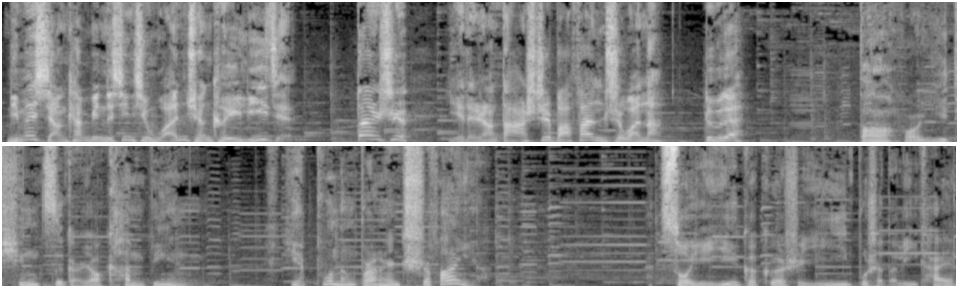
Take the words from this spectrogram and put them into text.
你们想看病的心情完全可以理解，但是也得让大师把饭吃完呢，对不对？”大伙儿一听自个儿要看病，也不能不让人吃饭呀，所以一个个是依依不舍的离开了。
